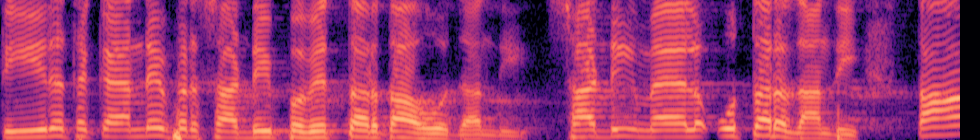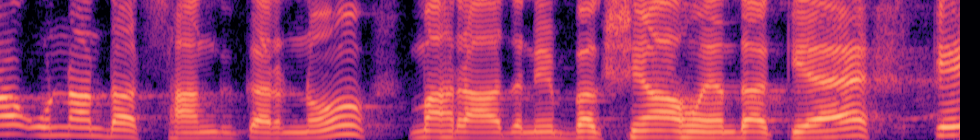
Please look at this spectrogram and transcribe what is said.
ਤੀਰਥ ਕਹਿੰਦੇ ਫਿਰ ਸਾਡੀ ਪਵਿੱਤਰਤਾ ਹੋ ਜਾਂਦੀ, ਸਾਡੀ ਮੈਲ ਉਤਰ ਜਾਂਦੀ। ਤਾਂ ਉਹਨਾਂ ਦਾ ਸੰਗ ਕਰਨੋਂ ਮਹਾਰਾਜ ਨੇ ਬਖਸ਼ਿਆ ਹੋਇਆ ਦਾ ਕਿਹਾ ਕਿ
